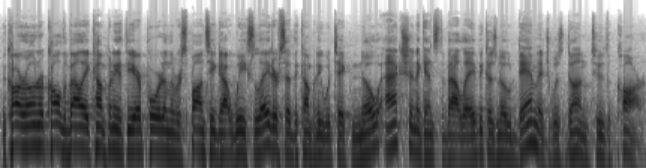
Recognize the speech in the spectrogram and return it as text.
The car owner called the valet company at the airport, and the response he got weeks later said the company would take no action against the valet because no damage was done to the car.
